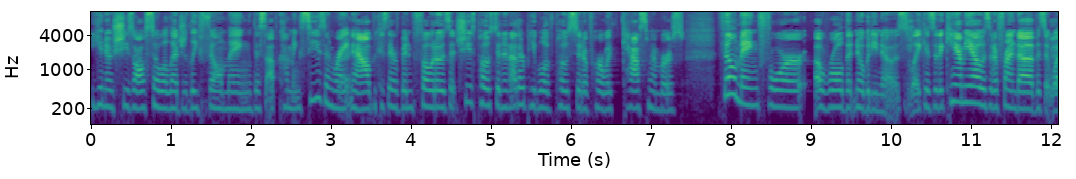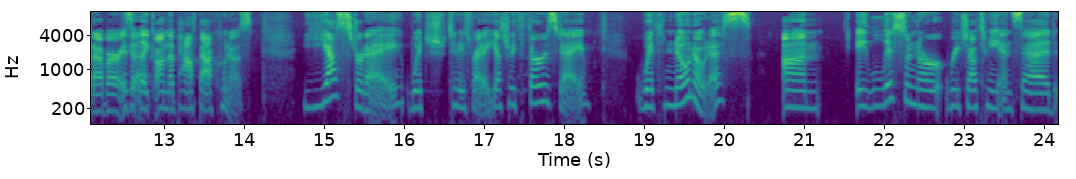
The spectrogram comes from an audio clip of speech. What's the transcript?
you know, she's also allegedly filming this upcoming season right, Right. now because there have been photos that she's posted and other people have posted of her with cast members filming for a role that nobody knows. Like, is it a cameo? Is it a friend of? Is it whatever? Is it like on the path back? Who knows? Yesterday, which today's Friday, yesterday, Thursday, with no notice, um, a listener reached out to me and said,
